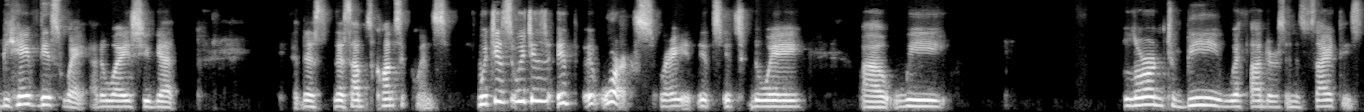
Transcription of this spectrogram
behave this way. Otherwise, you get there's there's some consequence which is which is it, it works right it's it's the way uh, we learn to be with others in the societies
